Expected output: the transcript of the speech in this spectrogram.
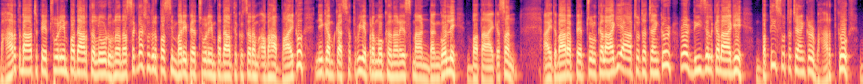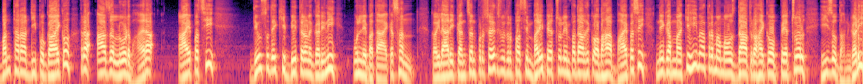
भारतबाट पेट्रोलियम पदार्थ लोड हुन नसक्दा सुदूरपश्चिमभरि पेट्रोलियम पदार्थको चरम अभाव भएको निगमका क्षेत्रीय प्रमुख नरेश मान डङ्गोलले बताएका छन्। आइतबार पेट्रोलका लागि आठवटा ट्याङ्कर र डिजेलका लागि बत्तीसवटा ट्याङ्कर भारतको बन्थरा डिपो गएको र आज लोड भएर आएपछि दिउँसोदेखि वितरण गरिने उनले बताएका छन्। कैलाली कञ्चनपुर सहित सुदूरपश्चिमभरि पेट्रोलियम पदार्थको अभाव भएपछि निगममा केही मात्रामा मौजदात रहेको पेट्रोल हिजो धनगढी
